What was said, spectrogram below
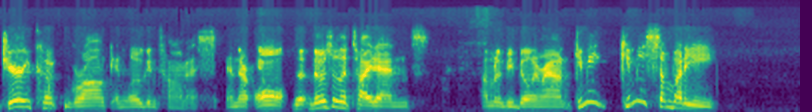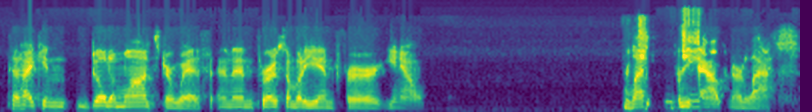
Jared Cook, Gronk, and Logan Thomas, and they're all th- those are the tight ends I'm going to be building around. Give me, give me somebody that I can build a monster with, and then throw somebody in for you know less three thousand or less.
